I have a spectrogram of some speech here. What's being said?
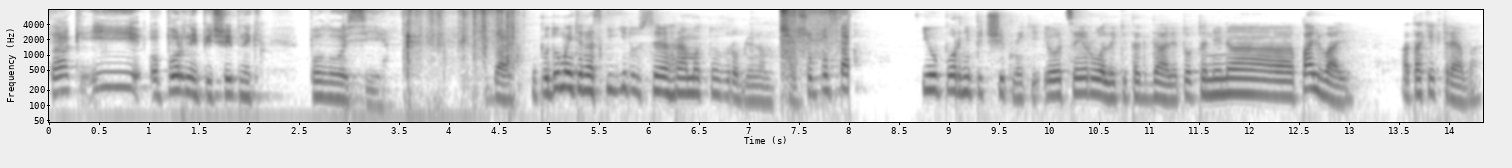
Так, і опорний підшипник полуосі. Далі, І подумайте, наскільки тут все грамотно зроблено. щоб поставити. і опорні підшипники, і оцей ролик, і так далі. Тобто не на паль-валь, а так як треба.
